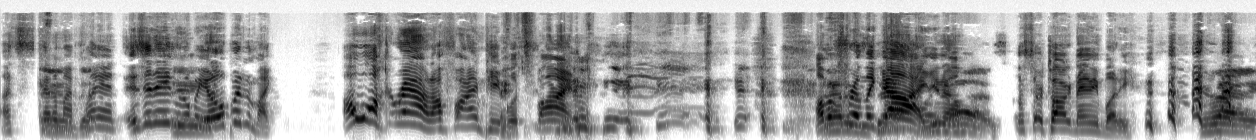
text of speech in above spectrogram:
that's kind of my the- uh, plan. Is it even going to be open? I'm like, I'll walk around. I'll find people. It's fine. I'm a friendly guy, you know. us. Let's start talking to anybody. right.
